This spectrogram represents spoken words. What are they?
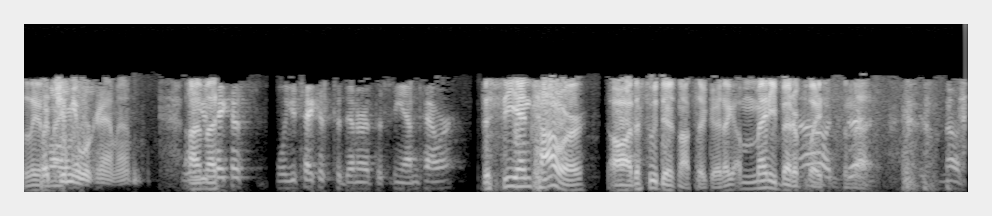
later. What gym you working at, man? Will I'm you at- take us? Will you take us to dinner at the CN Tower? The CN Tower. Oh, the food there's not so good. I got many better no, places it's than good. that. It's- no, it's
